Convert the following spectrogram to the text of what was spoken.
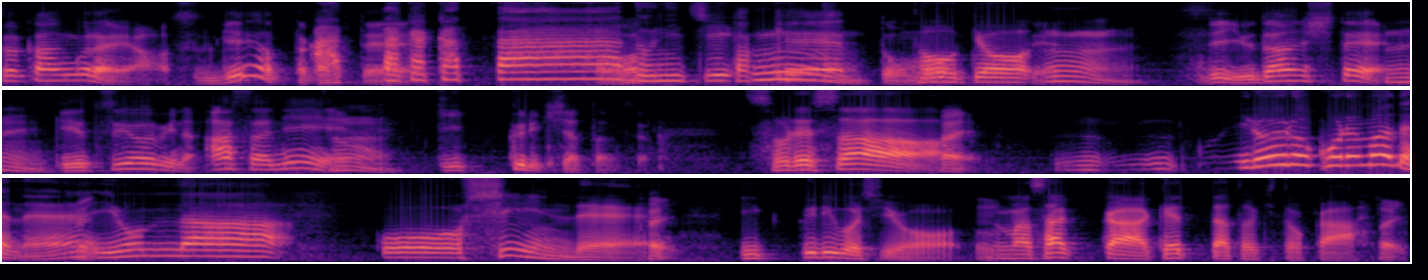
日間ぐらい、うん、あすげえあったかって。あったかかった土日。たけと思って、東京、うん、で油断して、うん、月曜日の朝にぎっくりきちゃったんですよ。それさ、はい、いろいろこれまでね、はい、いろんなこうシーンで、ぎっくり腰を、まあサッカー蹴った時とか。はい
